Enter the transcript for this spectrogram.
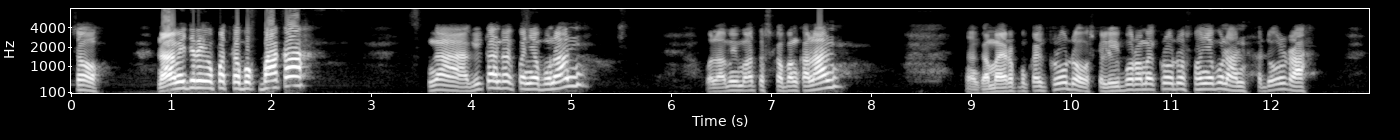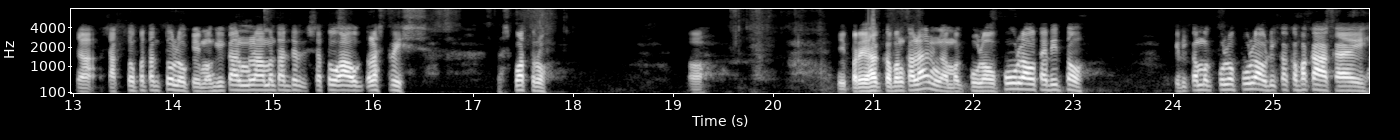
So, nami diri upat ka baka nga gikan rag panyabunan wala may maatos kabangkalan. Nga gamay ra po kay Krodos, kalibo ra may Krodos pa niya bunan, adol ra. Ya, sakto pa tagtulo kay magikan mo naman ta sa tuwa og alas 3. Alas 4. Oh. Di parehag kabangkalan nga magpulaw-pulaw ta dito. Kaya di ka magpulaw-pulaw, di ka kabaka kay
